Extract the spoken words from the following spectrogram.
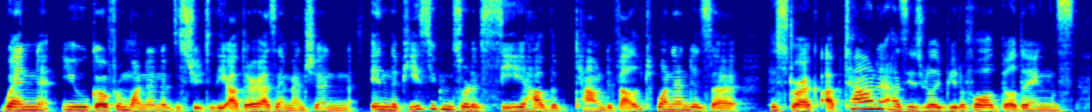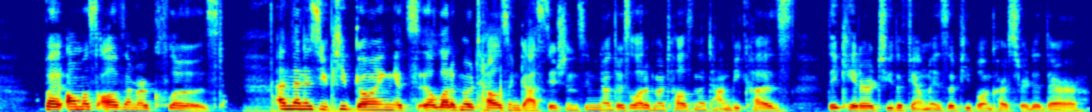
when you go from one end of the street to the other, as I mentioned in the piece, you can sort of see how the town developed. One end is a historic uptown, it has these really beautiful buildings, but almost all of them are closed. And then as you keep going, it's a lot of motels and gas stations. And you know, there's a lot of motels in the town because they cater to the families of people incarcerated there.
